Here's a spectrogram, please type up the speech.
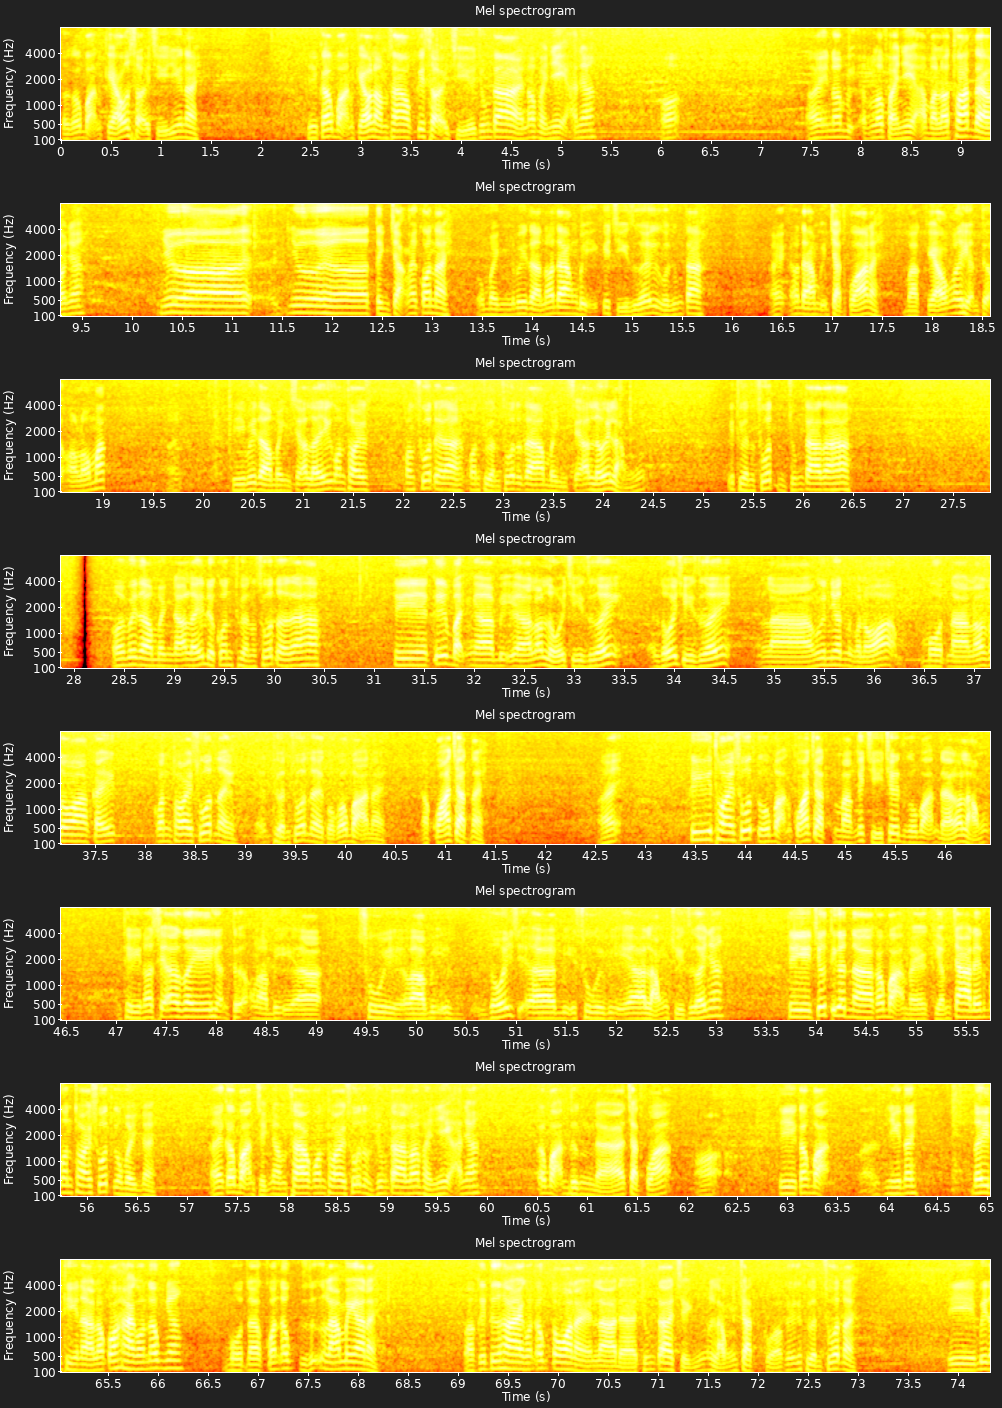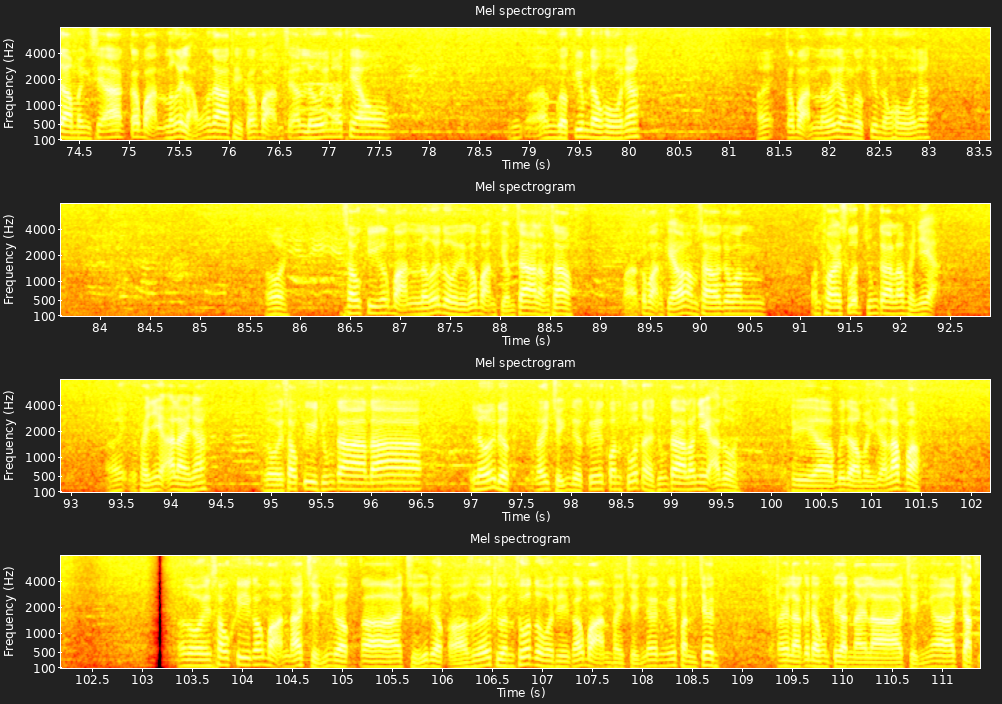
rồi các bạn kéo sợi chỉ như thế này. Thì các bạn kéo làm sao? Cái sợi chỉ của chúng ta nó phải nhẹ nhá. Đó. Đấy nó bị nó phải nhẹ và nó thoát đều nhá. Như ờ, như ờ, tình trạng cái con này của mình bây giờ nó đang bị cái chỉ dưới của chúng ta. Đấy, nó đang bị chặt quá này và kéo cái hiện tượng là nó mắc. Đấy. thì bây giờ mình sẽ lấy con thoi con suốt đây ra con thuyền suốt ra mình sẽ lới lỏng cái thuyền suốt của chúng ta ra ha. Rồi bây giờ mình đã lấy được con thuyền suốt rồi ra ha. Thì cái bệnh à, bị à, nó lỗi chỉ dưới dối chỉ dưới là nguyên nhân của nó. Một là nó do cái con thoi suốt này thuyền suốt này của các bạn này là quá chặt này. Đấy khi cái thoi suốt của bạn quá chặt mà cái chỉ trên của bạn để nó lỏng thì nó sẽ gây hiện tượng là bị uh, sùi và bị dối uh, à, bị sùi bị uh, lỏng chỉ dưới nhá. Thì trước tiên là các bạn phải kiểm tra đến con thoi suốt của mình này. Đấy các bạn chỉnh làm sao con thoi suốt của chúng ta nó phải nhẹ nhá. Các bạn đừng để chặt quá. Đó. Thì các bạn nhìn đây. Đây thì là nó có hai con ốc nhá. Một là con ốc giữ lá me này. Và cái thứ hai con ốc to này là để chúng ta chỉnh lỏng chặt của cái, cái thuyền suốt này thì bây giờ mình sẽ các bạn lưới lỏng ra thì các bạn sẽ lưới nó theo ngược kim đồng hồ nhá. Đấy, các bạn lưới theo ngược kim đồng hồ nhá. Rồi sau khi các bạn lưới rồi thì các bạn kiểm tra làm sao. Và các bạn kéo làm sao cho con con thoi suốt chúng ta nó phải nhẹ. Đấy, phải nhẹ này nhá. Rồi sau khi chúng ta đã lưới được lấy chỉnh được cái con suốt này chúng ta nó nhẹ rồi. Thì uh, bây giờ mình sẽ lắp vào rồi sau khi các bạn đã chỉnh được uh, chỉ được ở dưới thuyền suốt rồi thì các bạn phải chỉnh lên cái phần trên. Đây là cái đồng tiền này là chỉnh uh, chặt.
